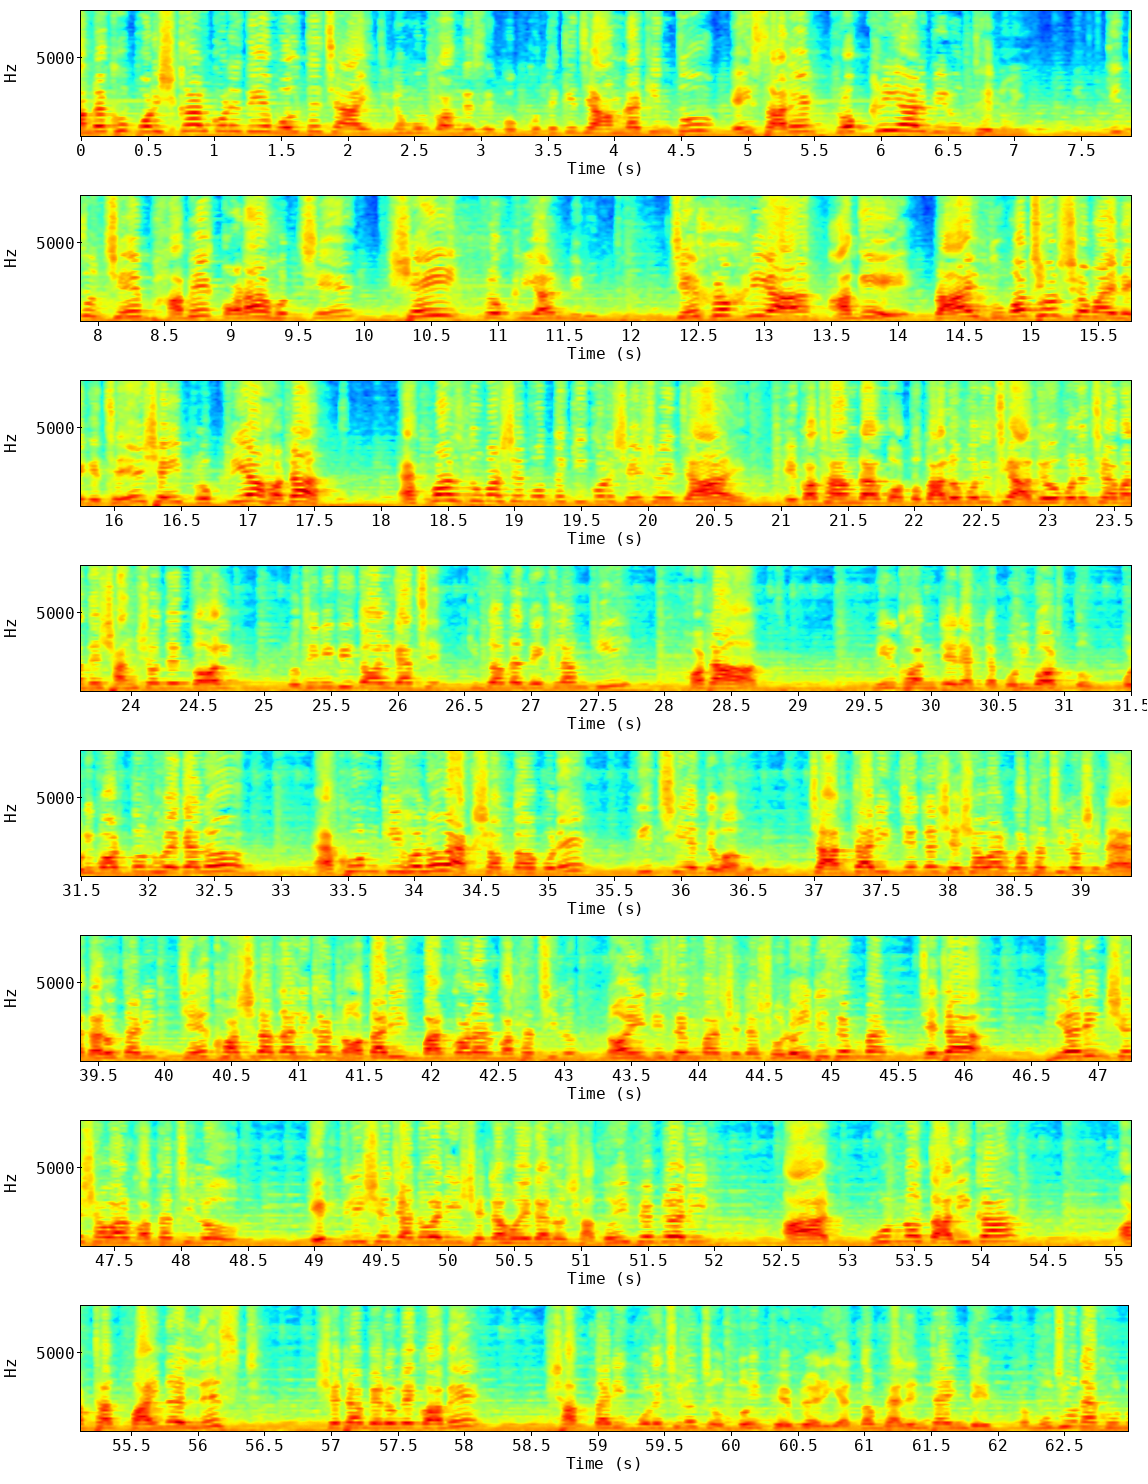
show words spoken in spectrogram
আমরা খুব পরিষ্কার করে দিয়ে বলতে চাই তৃণমূল কংগ্রেসের পক্ষ থেকে যে আমরা কিন্তু এই সারের প্রক্রিয়ার বিরুদ্ধে নই। কিন্তু যেভাবে করা হচ্ছে, সেই প্রক্রিয়ার বিরুদ্ধে। যে প্রক্রিয়া আগে প্রায় দু বছর সময় লেগেছে, সেই প্রক্রিয়া হঠাৎ এক মাস, দু মাসের মধ্যে কি করে শেষ হয়ে যায়? এ কথা আমরা গতকালও বলেছি, আগেও বলেছি, আমাদের সাংসদের দল, প্রতিনিধি দল গেছে। কিন্তু আমরা দেখলাম কি? হঠাৎ নির্ঘণ্টের একটা পরিবর্তন। পরিবর্তন হয়ে গেল, এখন কি হলো? এক সপ্তাহ করে পিছিয়ে দেওয়া হলো। চার তারিখ যেটা শেষ হওয়ার কথা ছিল, সেটা এগারো তারিখ। যে খসড়া তালিকা ন তারিখ বার করার কথা ছিল, নয় ডিসেম্বর, সেটা ষোলোই ডিসেম্বর। যেটা হিয়ারিং শেষ হওয়ার কথা ছিল, একত্রিশে জানুয়ারি, সেটা হয়ে গেল সাতই ফেব্রুয়ারি। আর পূর্ণ তালিকা, অর্থাৎ ফাইনাল লিস্ট সেটা বেরোবে কবে? সাত তারিখ বলেছিল, চোদ্দই ফেব্রুয়ারি, একদম ভ্যালেন্টাইন ডে। বুঝুন এখন,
